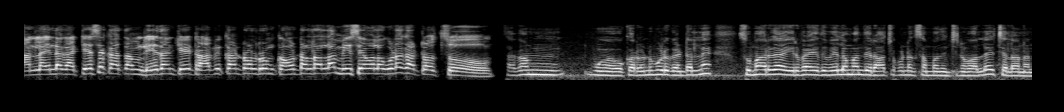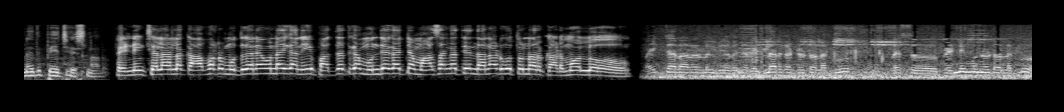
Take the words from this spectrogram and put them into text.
ఆన్లైన్లో కట్టేసే కథం. లేదంటే ట్రాఫిక్ కంట్రోల్ రూమ్ కౌంటర్ల మీ సేవలో కూడా కట్టొచ్చు. సగం ఒక రెండు మూడు గంటలనే సుమారుగా ఇరవై ఐదు వేల మంది రాచకొండకు సంబంధించిన వాళ్ళే చలాన్ అనేది పే చేసినారు. పెండింగ్ చలాన్లకు ఆఫర్లు ముద్దుగానే ఉన్నాయి కానీ పద్ధతిగా ముందే కట్టిన మా సంగతి ఏందని అడుగుతున్నారు కడమోళ్ళు. బైక్ చలానాలు రెగ్యులర్ కట్టేటోళ్ళకు ప్లస్ పెండింగ్ ఉండేటోళ్ళకు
